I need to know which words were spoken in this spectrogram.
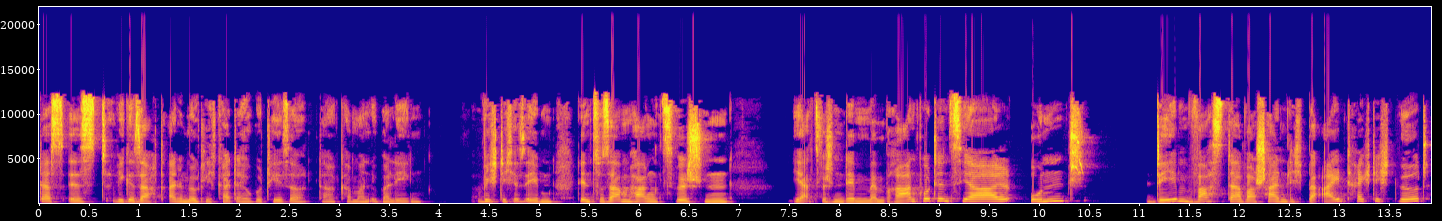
das ist, wie gesagt, eine Möglichkeit der Hypothese. Da kann man überlegen. Wichtig ist eben den Zusammenhang zwischen, ja, zwischen dem Membranpotenzial und dem, was da wahrscheinlich beeinträchtigt wird,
